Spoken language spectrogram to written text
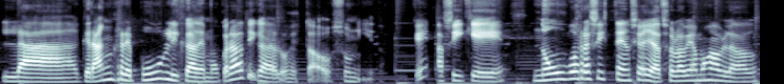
la gran República Democrática de los Estados Unidos. Así que no hubo resistencia, ya se lo habíamos hablado,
